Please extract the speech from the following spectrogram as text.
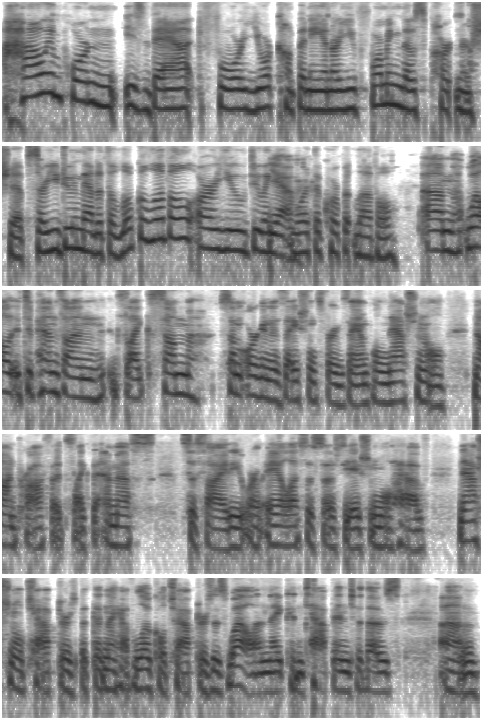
How important is that for your company? And are you forming those partnerships? Are you doing that at the local level or are you doing yeah. it more at the corporate level? Um, well, it depends on. It's like some some organizations, for example, national nonprofits like the MS Society or ALS Association will have national chapters, but then they have local chapters as well, and they can tap into those um,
